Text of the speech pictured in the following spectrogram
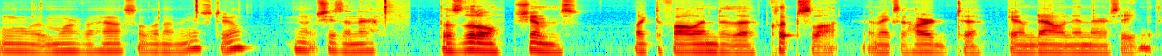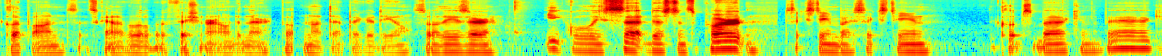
A little bit more of a hassle than I'm used to. No, she's in there. Those little shims like to fall into the clip slot. It makes it hard to get them down in there so you can get the clip on. So it's kind of a little bit of fishing around in there, but not that big a deal. So these are equally set distance apart, 16 by 16. The clip's back in the bag.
